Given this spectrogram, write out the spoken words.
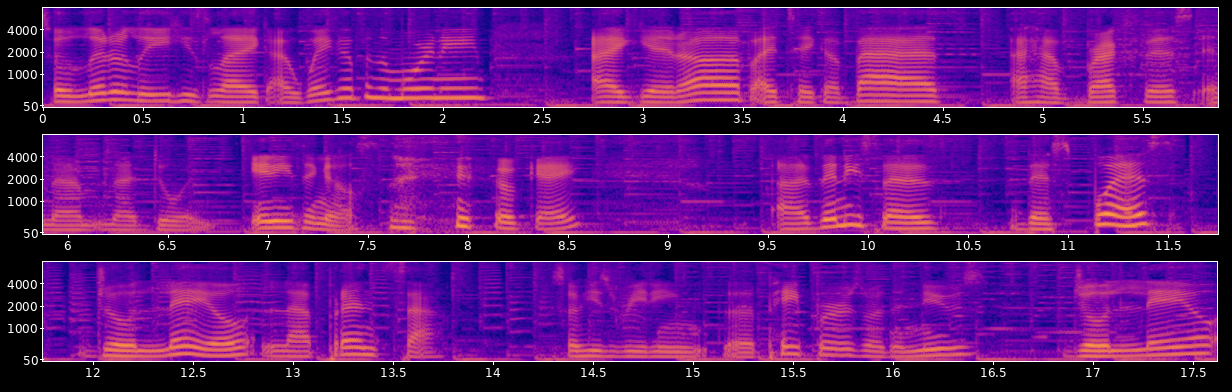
So, literally, he's like, I wake up in the morning, I get up, I take a bath, I have breakfast, and I'm not doing anything else. okay? Uh, then he says, Después, yo leo la prensa. So, he's reading the papers or the news. Yo leo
